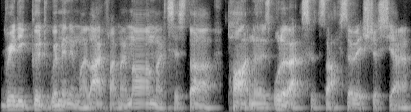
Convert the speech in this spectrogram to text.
really good women in my life, like my mom, my sister, partners, all of that good stuff. So it's just, yeah.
